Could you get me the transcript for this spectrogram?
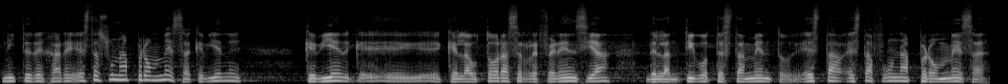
ni te dejaré. Esta es una promesa que viene, que, viene, que, el autor hace referencia del Antiguo Testamento. Esta, esta fue una promesa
